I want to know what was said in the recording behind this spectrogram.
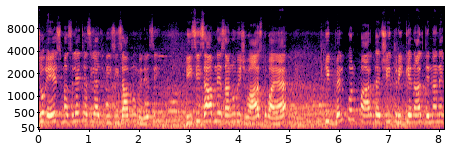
ਸੋ ਇਸ ਮਸਲੇ 'ਚ ਅਸੀਂ ਅੱਜ ਡੀਸੀ ਸਾਹਿਬ ਨੂੰ ਮਿਲੇ ਸੀ। ਡੀਸੀ ਸਾਹਿਬ ਨੇ ਸਾਨੂੰ ਵਿਸ਼ਵਾਸ ਦਿਵਾਇਆ ਕਿ ਬਿਲਕੁਲ ਪਾਰਦਰਸ਼ੀ ਤਰੀਕੇ ਨਾਲ ਜਿਨ੍ਹਾਂ ਨੇ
